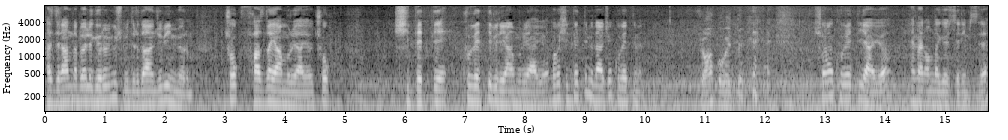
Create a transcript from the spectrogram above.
Haziran'da böyle görülmüş müdür daha önce bilmiyorum. Çok fazla yağmur yağıyor. Çok şiddetli, kuvvetli bir yağmur yağıyor. Baba şiddetli mi daha çok kuvvetli mi? Şu an kuvvetli. Şu an kuvvetli yağıyor. Hemen onu da göstereyim size.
